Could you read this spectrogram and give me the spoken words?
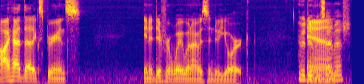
I had that experience in a different way when I was in New York. In a different And- Sam Ash.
